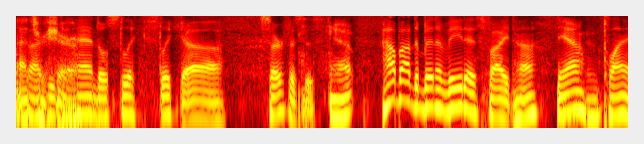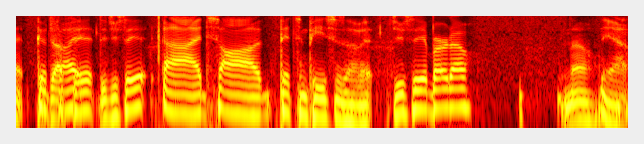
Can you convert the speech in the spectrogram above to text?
sometimes That's for you sure. can handle slick, slick uh, surfaces. Yep. How about the Benavidez fight, huh? Yeah. And Plant. Good Did y'all fight. see it? Did you see it? Uh, I saw bits and pieces of it. Did you see it, Berto? No. Yeah.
